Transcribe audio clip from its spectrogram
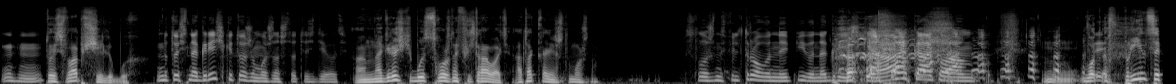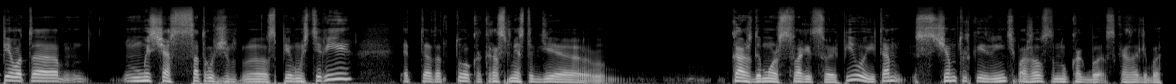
Мгм. То есть вообще любых. Ну, то есть на гречке тоже можно что-то сделать. А на гречке будет сложно фильтровать, а так, конечно, можно. Сложно фильтрованное пиво на гречке. А как вам? Вот, в принципе, вот э, мы сейчас сотрудничаем э, с пивомастерией. Это то как раз место, где э, каждый может сварить свое пиво, и там с чем только, извините, пожалуйста, ну, как бы сказали бы,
